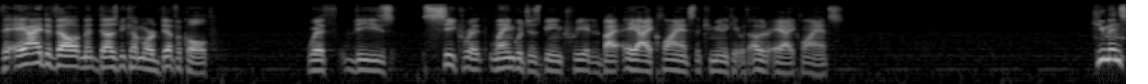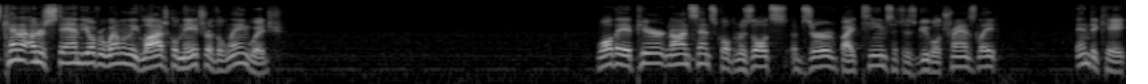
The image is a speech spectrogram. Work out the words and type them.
The AI development does become more difficult with these secret languages being created by AI clients that communicate with other AI clients. Humans cannot understand the overwhelmingly logical nature of the language. While they appear nonsensical, the results observed by teams such as Google Translate indicate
